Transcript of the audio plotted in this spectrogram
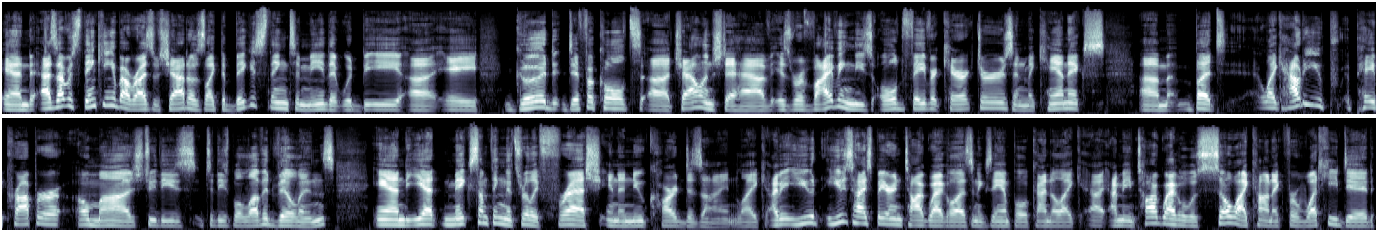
And as I was thinking about Rise of Shadows, like the biggest thing to me that would be uh, a good, difficult uh, challenge to have is reviving these old favorite characters and mechanics. Um, but like how do you pay proper homage to these to these beloved villains and yet make something that's really fresh in a new card design like i mean you use High Spear and togwaggle as an example kind of like I, I, mean togwaggle was so iconic for what he did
